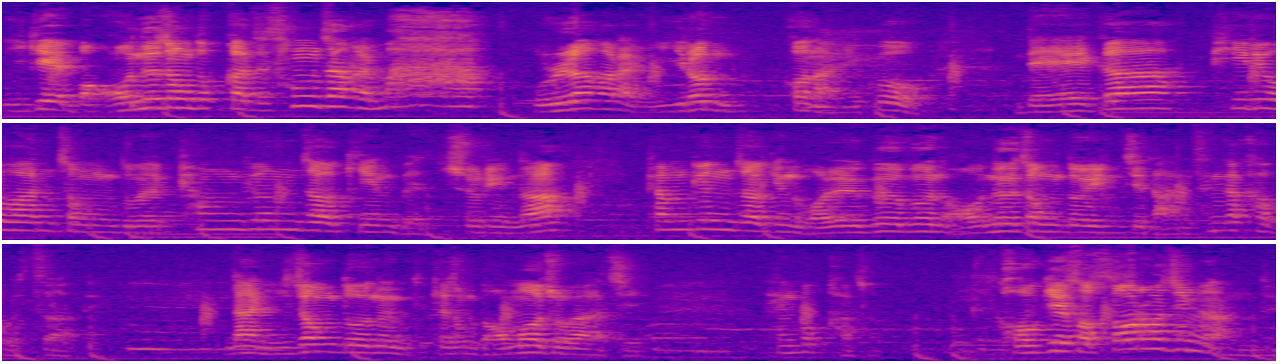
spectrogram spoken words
이게 뭐 어느 정도까지 성장을 막 올라가라 이런 건 아니고 내가 필요한 정도의 평균적인 매출이나 평균적인 월급은 어느 정도인지 난 생각하고 있어야 돼. 음. 난 이 정도는 계속 넘어줘야지 음. 행복하죠. 거기에서 떨어지면 안 돼.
